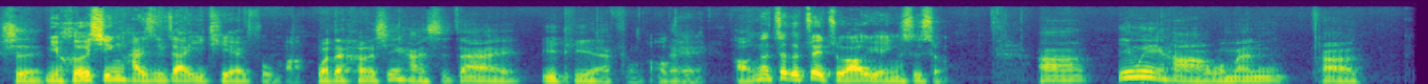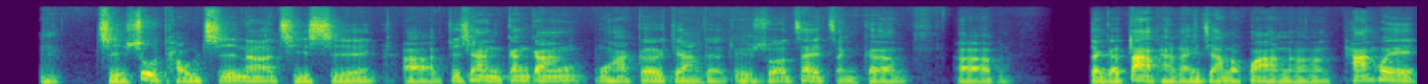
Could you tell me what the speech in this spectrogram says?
是你核心还是在 ETF 吗？我的核心还是在 ETF。OK，好，那这个最主要原因是什么？啊、呃，因为哈，我们呃，指数投资呢，其实啊、呃，就像刚刚木华哥讲的，就是说，在整个呃整个大盘来讲的话呢，它会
